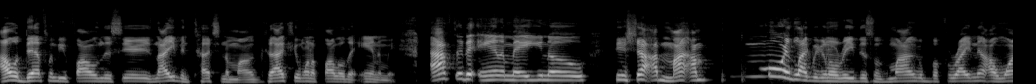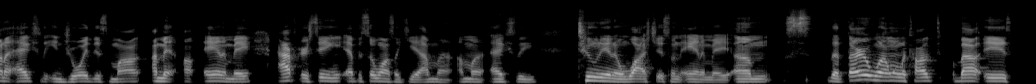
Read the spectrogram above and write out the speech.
I will definitely be following this series not even touching the manga because i actually want to follow the anime. After the anime you know then shot i might i'm more likely gonna read this with manga, but for right now, I want to actually enjoy this manga. I mean, uh, anime. After seeing episode one, I was like, yeah, I'm gonna, I'm gonna actually tune in and watch this on anime. Um, the third one I want to talk about is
